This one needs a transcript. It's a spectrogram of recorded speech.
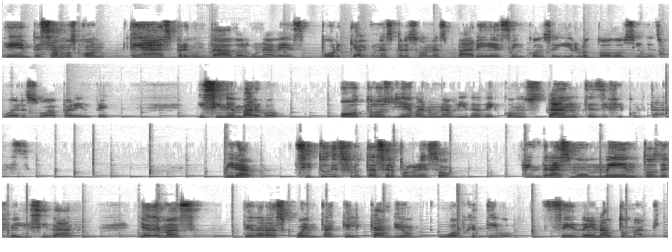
empezamos con ¿te has preguntado alguna vez por qué algunas personas parecen conseguirlo todo sin esfuerzo aparente y sin embargo otros llevan una vida de constantes dificultades? Mira, si tú disfrutas el progreso, tendrás momentos de felicidad y además te darás cuenta que el cambio u objetivo se da en automático.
